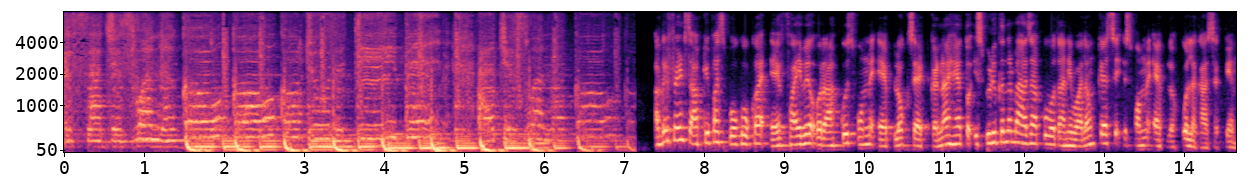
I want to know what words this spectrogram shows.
Cause I just wanna go, go, go to the अगर फ्रेंड्स आपके पास पोको का F5 है और आपको इस फ़ोन में ऐप लॉक सेट करना है तो इस वीडियो के अंदर मैं आज आपको बताने वाला हूँ कैसे इस फ़ोन में ऐप लॉक को लगा सकते हैं।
